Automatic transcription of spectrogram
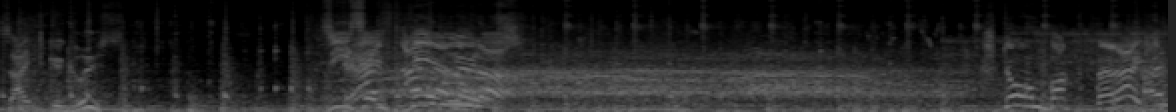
Seid gegrüßt. Sie sind wehrlos. Sturmbock bereit. Ein.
